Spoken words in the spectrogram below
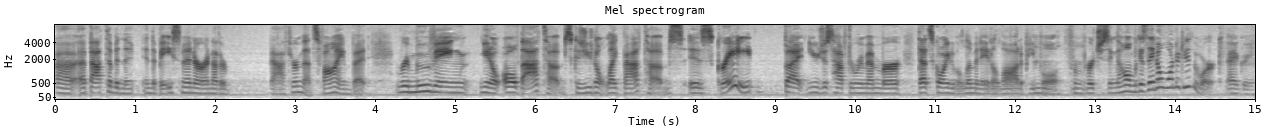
uh, a bathtub in the in the basement or another bathroom, that's fine. But removing, you know, all bathtubs because you don't like bathtubs is great. But you just have to remember that's going to eliminate a lot of people Mm-hmm. from purchasing the home because they don't want to do the work. I agree.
